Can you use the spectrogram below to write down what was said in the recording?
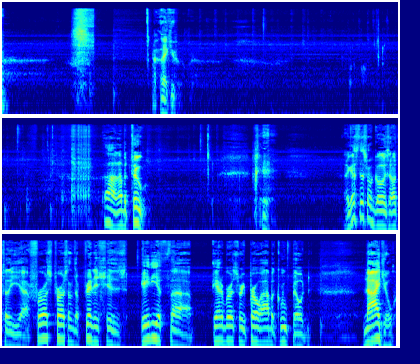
Thank you. Ah, number two. I guess this one goes out to the uh, first person to finish his 80th uh, anniversary Pearl Harbor group building, Nigel.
